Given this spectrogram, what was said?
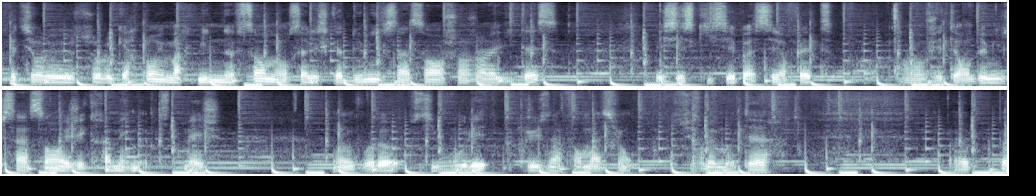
En fait, sur le, sur le carton, il marque 1900, mais on s'allait jusqu'à 2500 en changeant la vitesse. Et c'est ce qui s'est passé en fait. J'étais en 2500 et j'ai cramé ma petite mèche. Donc voilà, si vous voulez plus d'informations sur le moteur. Hop.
